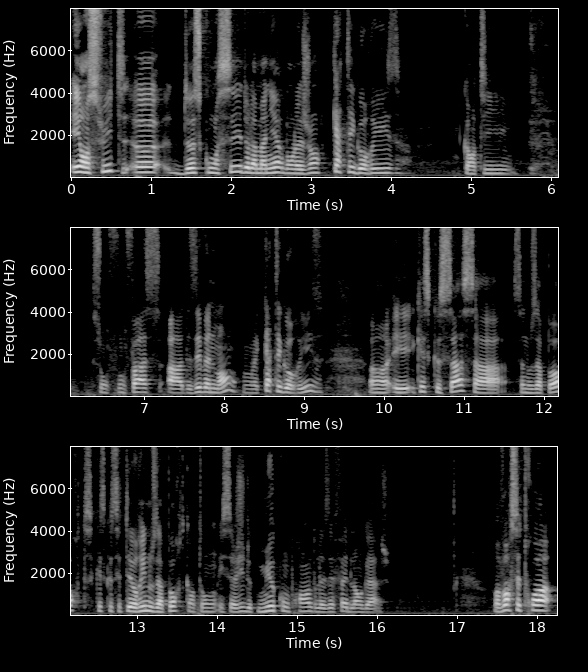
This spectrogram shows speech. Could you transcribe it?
et ensuite euh, de ce qu'on sait de la manière dont les gens catégorisent quand ils font face à des événements, on les catégorise. Euh, et qu'est-ce que ça, ça nous apporte? Qu'est-ce que ces théories nous apportent quand il s'agit de mieux comprendre les effets de langage? On va voir ces trois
